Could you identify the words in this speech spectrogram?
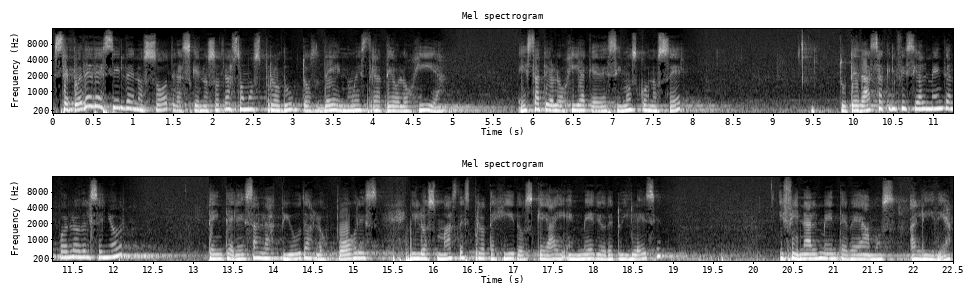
Se puede decir de nosotras que nosotras somos productos de nuestra teología, esta teología que decimos conocer. ¿Tú te das sacrificialmente al pueblo del Señor? ¿Te interesan las viudas, los pobres y los más desprotegidos que hay en medio de tu iglesia? Y finalmente veamos a Lidia.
